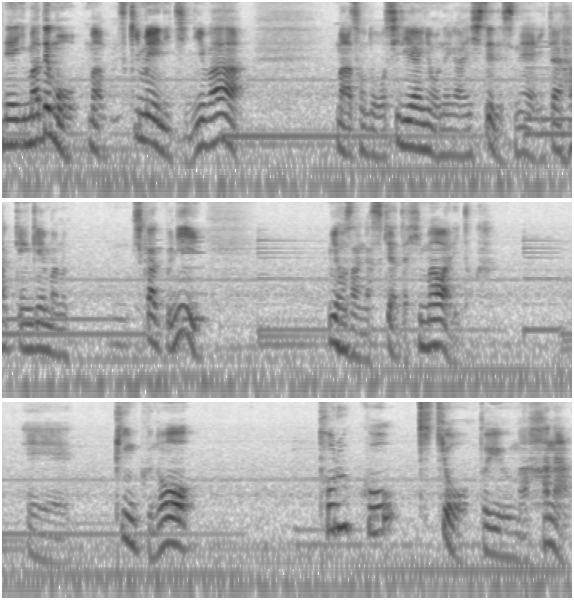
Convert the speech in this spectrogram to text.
で今でも、まあ、月命日には、まあ、その知り合いにお願いしてですね遺体発見現場の近くに美穂さんが好きだったひまわりとか、えー、ピンクのトルコキキョウという、まあ、花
